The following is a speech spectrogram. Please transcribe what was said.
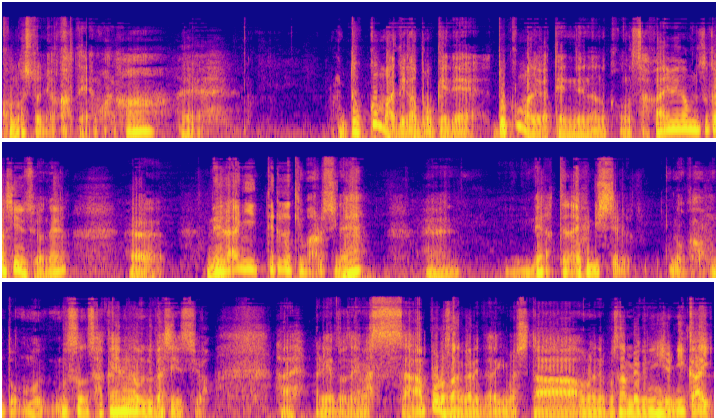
この人には勝てんわな。ええどこまでがボケで、どこまでが天然なのか、この境目が難しいんですよね。ええ狙いに行ってる時もあるしね。ええ狙ってないふりしてるのが、本当もう、その境目が難しいんですよ。はい。ありがとうございます。さあ、アポロさんからいただきました。オロネポ322回。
